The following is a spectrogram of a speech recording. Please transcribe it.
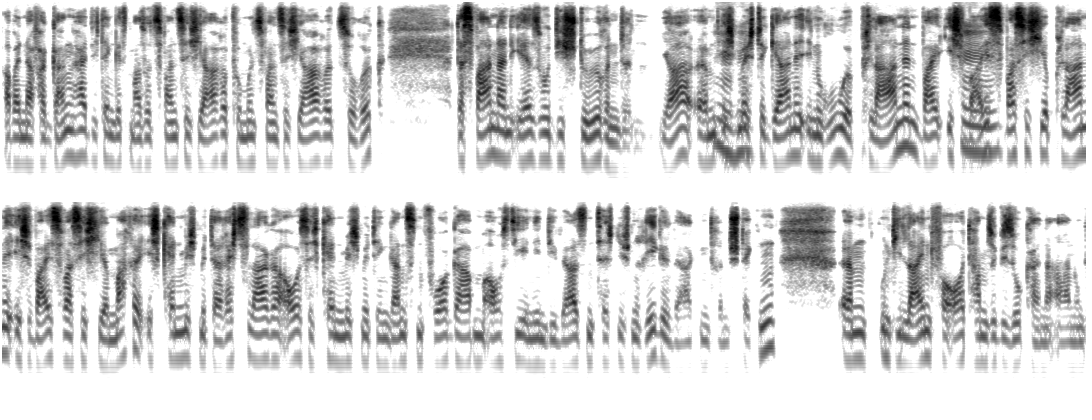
Aber in der Vergangenheit, ich denke jetzt mal so 20 Jahre, 25 Jahre zurück, das waren dann eher so die Störenden. Ja, ähm, mhm. ich möchte gerne in Ruhe planen, weil ich mhm. weiß, was ich hier plane, ich weiß, was ich hier mache, ich kenne mich mit der Rechtslage aus, ich kenne mich mit den ganzen Vorgaben aus, die in den diversen technischen Regelwerken drin stecken. Ähm, und die Laien vor Ort haben sowieso keine Ahnung.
